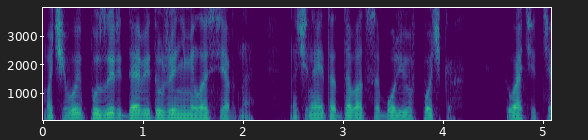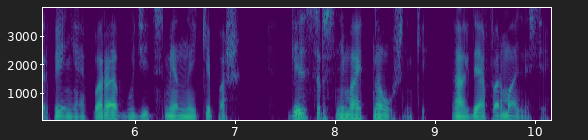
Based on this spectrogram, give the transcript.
Мочевой пузырь давит уже немилосердно. Начинает отдаваться болью в почках. Хватит терпения, пора будить сменный экипаж. Гельсер снимает наушники. Ах, да, формальности.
